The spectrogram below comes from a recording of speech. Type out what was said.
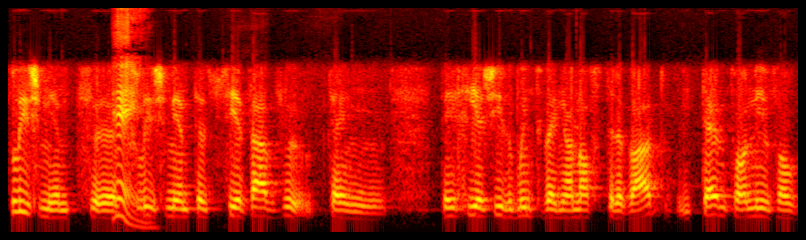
Felizmente, é. felizmente a sociedade tem tem reagido muito bem ao nosso trabalho e tanto ao nível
